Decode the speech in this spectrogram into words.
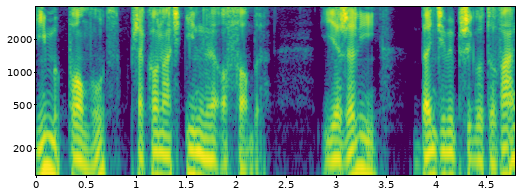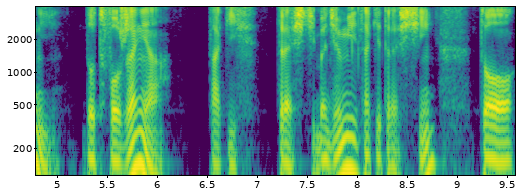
im pomóc przekonać inne osoby. Jeżeli będziemy przygotowani do tworzenia takich treści, będziemy mieli takie treści, to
